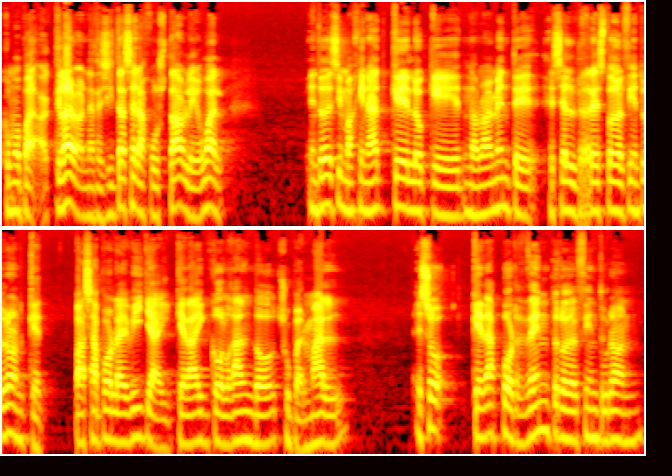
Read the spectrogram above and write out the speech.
Como para... Claro, necesita ser ajustable igual. Entonces imaginad que lo que normalmente es el resto del cinturón que pasa por la hebilla y queda ahí colgando súper mal, eso queda por dentro del cinturón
